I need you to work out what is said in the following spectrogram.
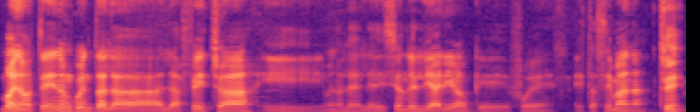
Bueno, teniendo en cuenta la, fecha y bueno, la, edición del diario, que fue esta semana. Sí.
